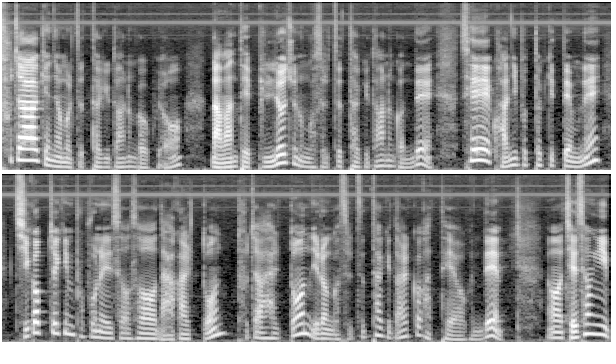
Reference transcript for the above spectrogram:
투자 개념을 뜻하기도 하는 거고요. 남한테 빌려주는 것을 뜻하기도 하는 건데 새해 관이 붙었기 때문에 직업적인 부분에 있어서 나갈 돈, 투자할 돈 이런 것을 뜻하기도 할 것 같아요. 근데 어, 재성이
